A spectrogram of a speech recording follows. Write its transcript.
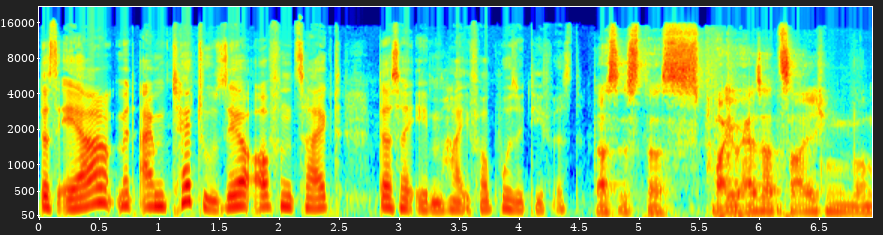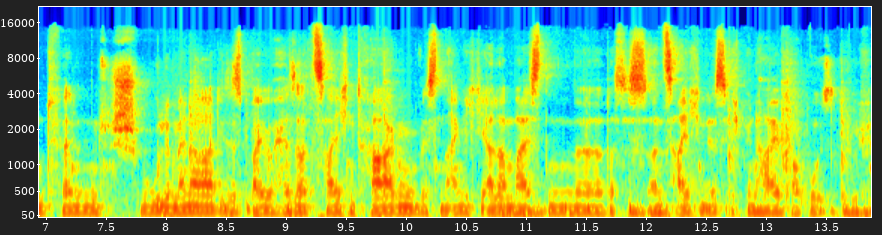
dass er mit einem Tattoo sehr offen zeigt, dass er eben HIV-positiv ist. Das ist das Biohazard-Zeichen und wenn schwule Männer dieses Biohazard-Zeichen tragen, wissen eigentlich die allermeisten, äh, dass es ein Zeichen ist, ich bin HIV-positiv.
